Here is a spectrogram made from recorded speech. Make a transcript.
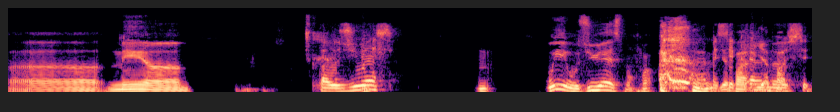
euh, mais euh, Pas aux US. Oui aux US, mais enfin, Mais c'est quand même, c'est-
